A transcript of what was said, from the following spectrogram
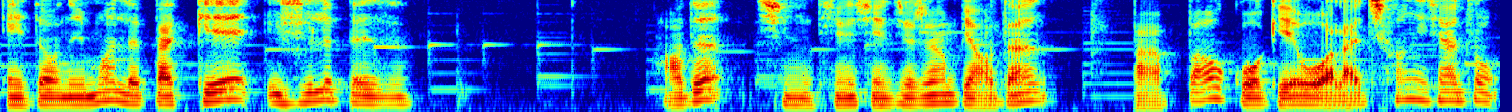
et donnez-moi le paquet, je le pèse. 好的，请填写这张表单，把包裹给我来称一下重。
